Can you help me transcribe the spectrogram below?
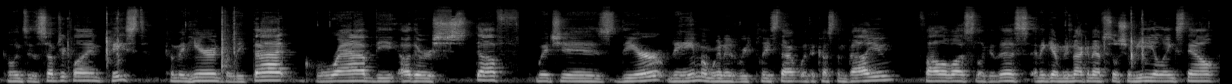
Go into the subject line, paste, come in here, delete that, grab the other stuff, which is their name. And we're going to replace that with a custom value. Follow us, look at this. And again, we're not going to have social media links now.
